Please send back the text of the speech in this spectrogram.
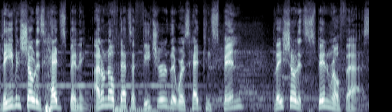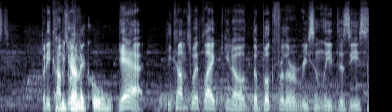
they even showed his head spinning. I don't know if that's a feature that where his head can spin. But they showed it spin real fast. But he comes kind of cool. yeah, he comes with like you know the book for the recently deceased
